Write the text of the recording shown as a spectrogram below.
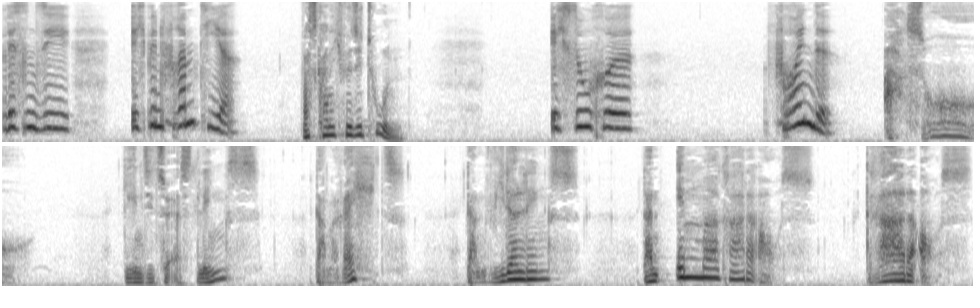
Wissen Sie, ich bin fremd hier. Was kann ich für Sie tun? Ich suche Freunde. Ach so. Gehen Sie zuerst links, dann rechts, dann wieder links, dann immer geradeaus. Geradeaus.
